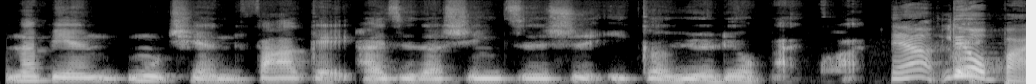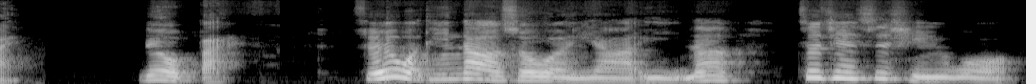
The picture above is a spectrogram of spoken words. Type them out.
那边目前发给孩子的薪资是一个月六百块，等下六百，六百，所以我听到的时候我很压抑。那这件事情我。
